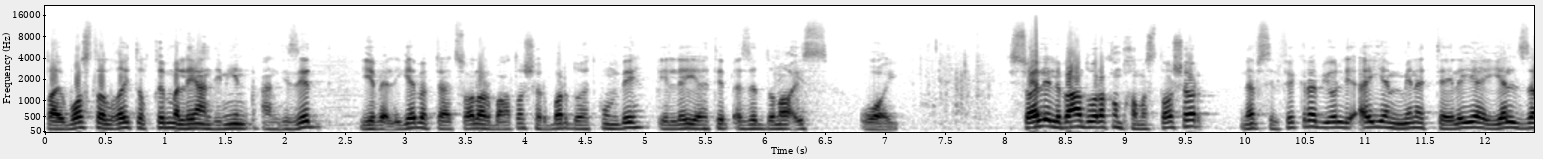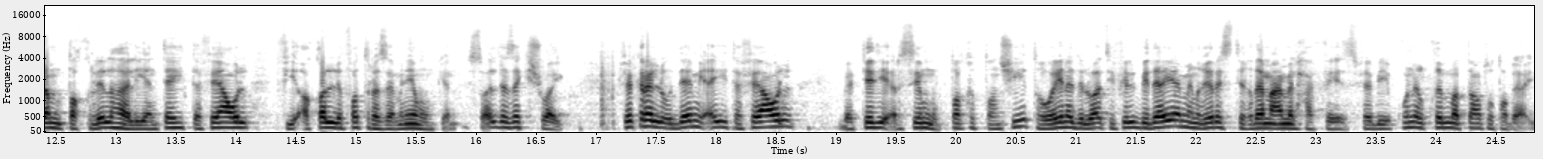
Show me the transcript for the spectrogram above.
طيب واصلة لغاية القمة اللي هي عند مين؟ عند z يبقى الإجابة بتاعت سؤال 14 برضو هتكون ب اللي هي هتبقى z ناقص y. السؤال اللي بعده رقم 15 نفس الفكرة بيقول لي ايا من التالية يلزم تقليلها لينتهي التفاعل في أقل فترة زمنية ممكنة. السؤال ده ذكي شوية. الفكرة اللي قدامي أي تفاعل ببتدي أرسمه بطاقة تنشيط هو هنا دلوقتي في البداية من غير استخدام عامل حفاز فبيكون القمة بتاعته طبيعية.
